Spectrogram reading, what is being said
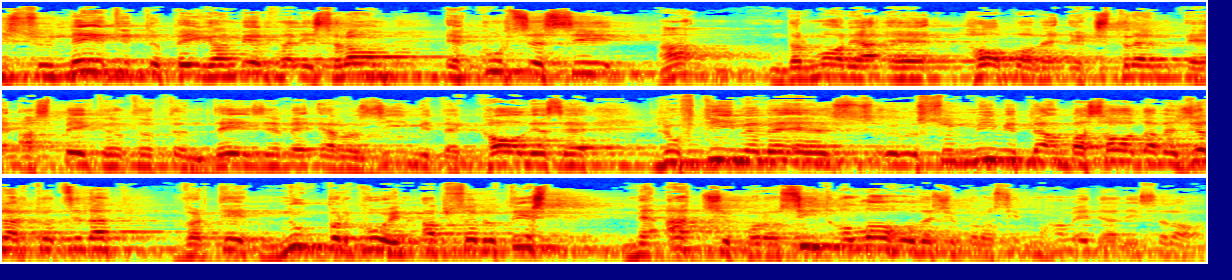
i sunetit të pejgamberit alayhis salam e kursesi a, ndërmarrja e hapave ekstrem e aspekti i ndezjeve e rrëzimit e kalljes e luftimeve e sulmimit të ambasadave gjëra këto të cilat vërtet nuk përkojnë absolutisht me atë që porosit Allahu dhe që porosit Muhamedi alayhis salam.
